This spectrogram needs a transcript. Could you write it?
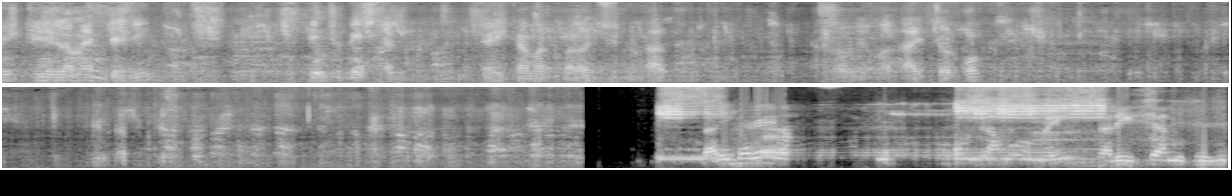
মিষ্টি নিলাম এক কেজি, তিনশো বিশ টাকা। এইটা আমার খরচ, টোটাল। এখন আমার গাড়ি চড়বো। আমি খুঁজে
